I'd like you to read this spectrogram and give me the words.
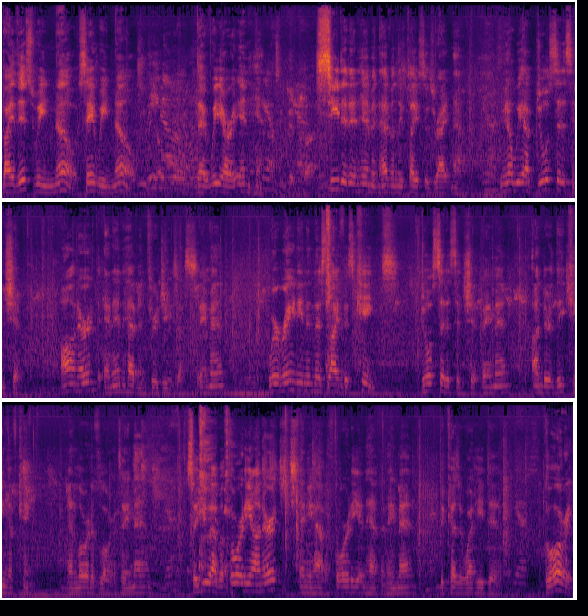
By this we know, say we know, We know. that we are in him, Yeah. Seated in him in heavenly places right now. Yeah. You know, we have dual citizenship on earth and in heaven through Jesus. Amen. We're reigning in this life as kings, dual citizenship. Amen. Under the King of Kings and Lord of Lords. Amen. So you have authority on earth and you have authority in heaven. Amen. Because of what he did. Yes. Glory.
